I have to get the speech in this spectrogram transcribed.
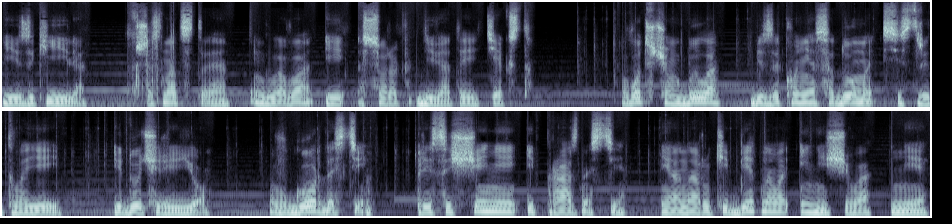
Иезекииля, 16 глава и 49 текст. «Вот в чем было беззаконие Содома, сестры твоей, и дочери ее, в гордости, пресыщении и праздности, и она руки бедного и нищего не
